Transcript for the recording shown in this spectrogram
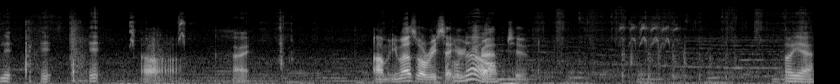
N eh, eh. Uh, Alright. um, you might as well reset Oh, your no. trap too. Oh yeah.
